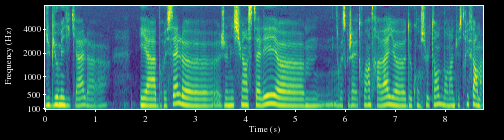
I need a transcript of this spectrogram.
du biomédical. Et à Bruxelles, je m'y suis installée parce que j'avais trouvé un travail de consultante dans l'industrie pharma.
